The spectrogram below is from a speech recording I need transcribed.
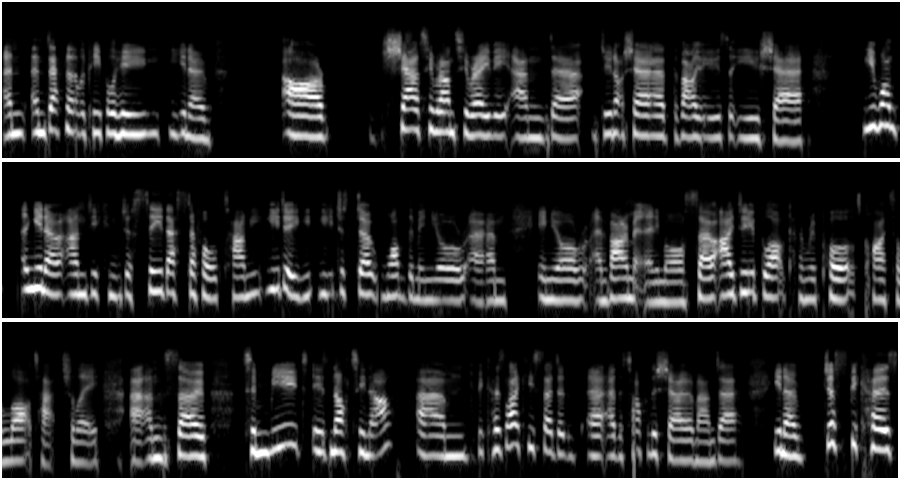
and and definitely people who you know are shouty ranty ravey and uh, do not share the values that you share you want and you know and you can just see their stuff all the time. You, you do you, you, just don't want them in your um in your environment anymore. So i do block and report quite a lot actually. Uh, and so to mute is not enough um because like you said at, uh, at the top of the show amanda you know just because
